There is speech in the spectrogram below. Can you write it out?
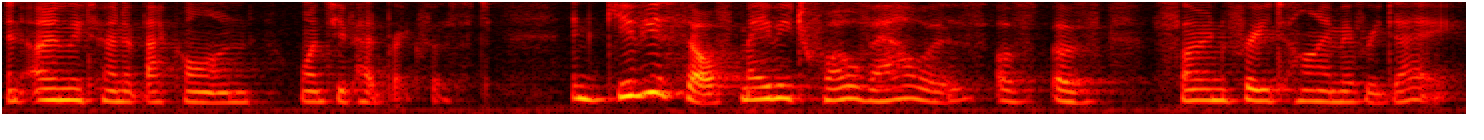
and only turn it back on once you've had breakfast. And give yourself maybe 12 hours of, of phone free time every day.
